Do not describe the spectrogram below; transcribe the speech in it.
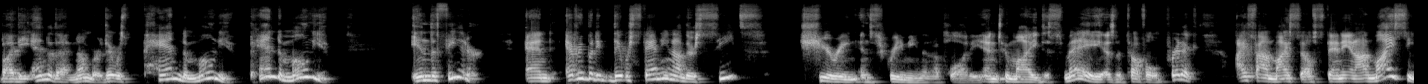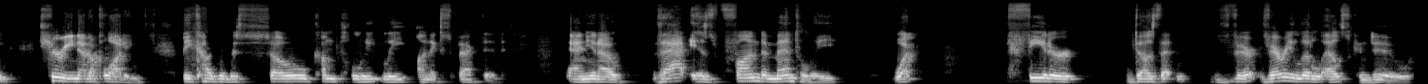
By the end of that number, there was pandemonium, pandemonium in the theater. And everybody, they were standing on their seats, cheering and screaming and applauding. And to my dismay, as a tough old critic, I found myself standing on my seat, cheering and applauding because it was so completely unexpected. And, you know, that is fundamentally what theater does that very, very little else can do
